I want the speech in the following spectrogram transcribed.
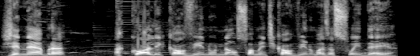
Genebra acolhe Calvino, não somente Calvino, mas a sua ideia.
